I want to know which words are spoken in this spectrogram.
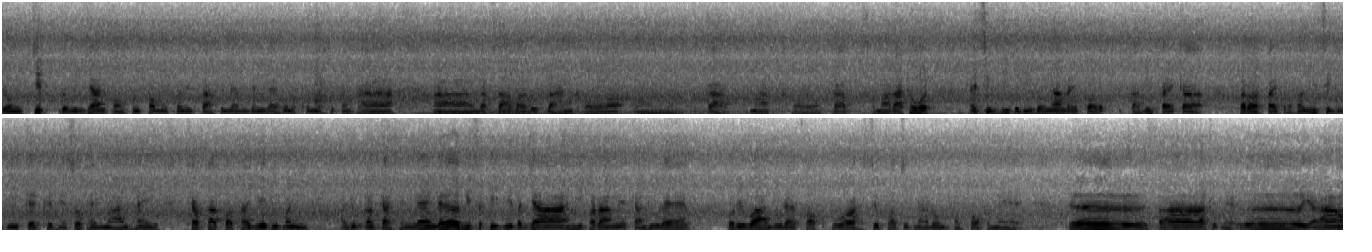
ดวงจิตดวงวิญญาณของคุณพ่อมงคลนิสาคุณแม่วิญญาณยายคนละคนมดสุขังคาอ่ารับทราบว่าลูกหลานขอกราบมาขอกราบขมาลาโทษ ในสิ่งที่บดีบงงามอะไรก็ตามนี้ไปก็ตลอดไปก็ขอให้มีสิ่งดีๆเกิดขึ้นให้โชคให้มานให้แค้วคลาดปลอดภัยมีอายุมันอายุร่างกายแข็งแรงเด้อมีสติมีปัญญา มีพลังในการดูแลบริวารดูแลครอบครัวสืบทอดจิตนารมของพ่อกับแม่เด้อสาธุแม่เอ้ยอ้าว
